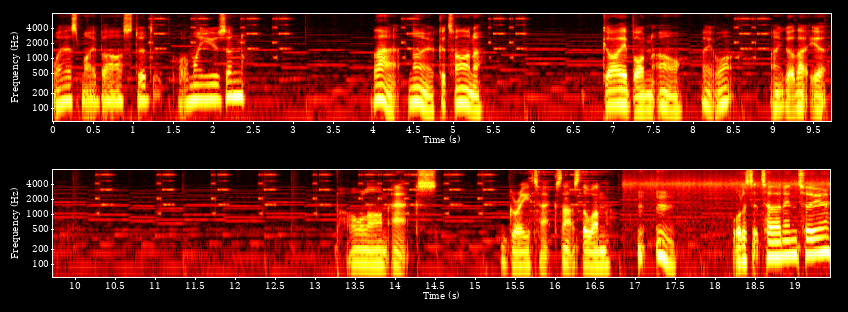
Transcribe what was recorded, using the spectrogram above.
Where's my bastard? What am I using? That? No, Katana. Gaibon. Oh, wait, what? I ain't got that yet. Polearm Axe. Great Axe, that's the one. what does it turn into?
